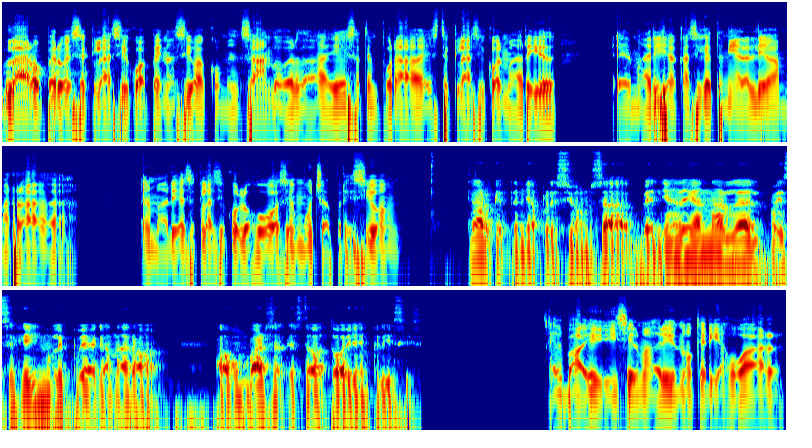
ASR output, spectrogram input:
Claro, pero ese clásico apenas iba comenzando, ¿verdad? Esa temporada, este clásico del Madrid, el Madrid ya casi que tenía la liga amarrada. El Madrid ese clásico lo jugó sin mucha presión. Claro que tenía presión, o sea, venía de ganarle al PSG y no le podía ganar a, un Barça que estaba todavía en crisis. El, y, si el Madrid no quería jugar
